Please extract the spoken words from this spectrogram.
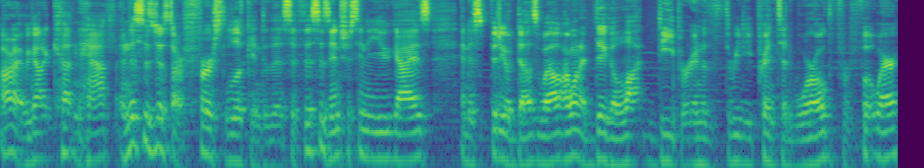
All right, we got it cut in half, and this is just our first look into this. If this is interesting to you guys, and this video does well, I wanna dig a lot deeper into the 3D printed world for footwear,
